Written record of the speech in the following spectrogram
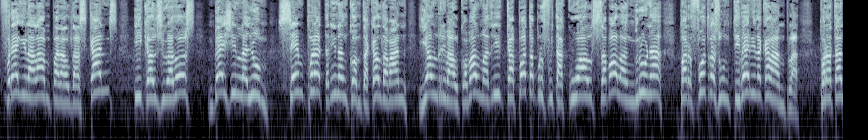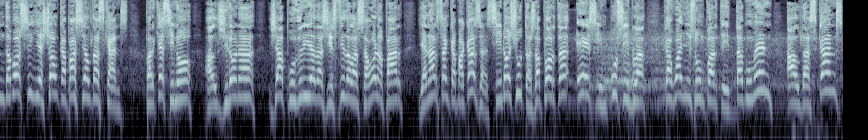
fregui la làmpara al descans i que els jugadors vegin la llum, sempre tenint en compte que al davant hi ha un rival com el Madrid que pot aprofitar qualsevol engruna per fotre's un tiberi de calample. Però tant de bo sigui això el que passi al descans, perquè si no, el Girona ja podria desistir de la segona part i anar-se'n cap a casa. Si no xutes a porta, és impossible que guanyis un partit. De moment, al descans,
